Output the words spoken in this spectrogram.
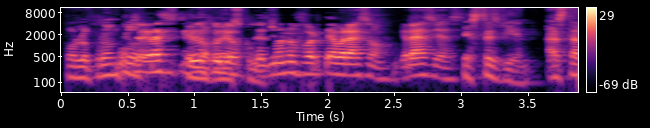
Por lo pronto, Muchas gracias, querido Julio. Les mando un fuerte abrazo. Gracias. Que estés bien. Hasta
